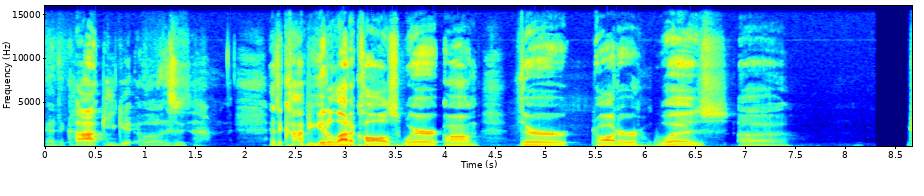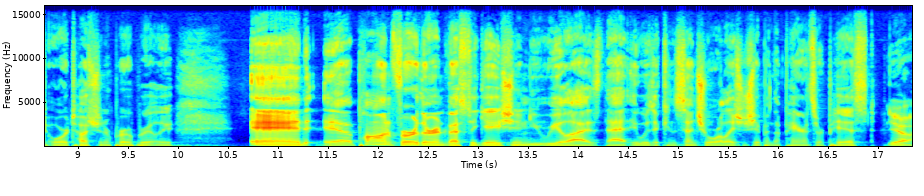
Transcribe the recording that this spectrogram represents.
at the cop, you get, oh, this is, at the cop, you get a lot of calls where um, their daughter was uh, or touched inappropriately. And upon further investigation, you realize that it was a consensual relationship and the parents are pissed. Yeah.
